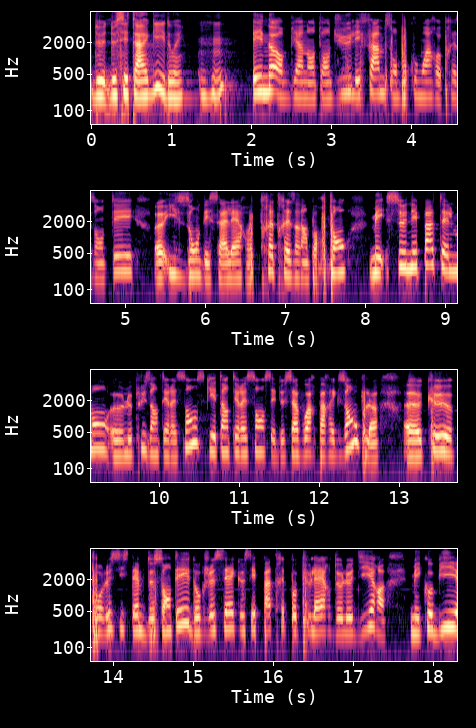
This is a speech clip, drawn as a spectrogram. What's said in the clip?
de, de ces taguides, oui. Mmh énorme, bien entendu. Les femmes sont beaucoup moins représentées. Euh, ils ont des salaires très, très importants. Mais ce n'est pas tellement euh, le plus intéressant. Ce qui est intéressant, c'est de savoir, par exemple, euh, que pour le système de santé, donc je sais que c'est pas très populaire de le dire, mais Kobi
